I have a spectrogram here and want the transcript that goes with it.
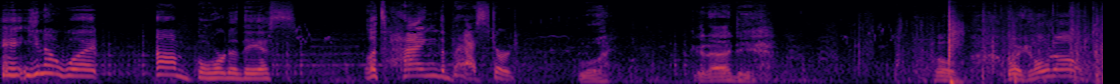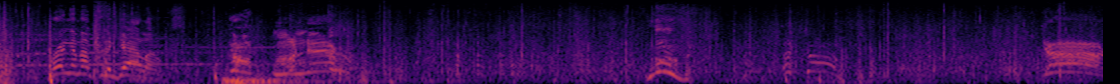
Eh, you know what? I'm bored of this. Let's hang the bastard. What? Good idea. Oh, wait, hold on. Bring him up to the gallows. Oh, my neck! Move it! Let's go! God!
